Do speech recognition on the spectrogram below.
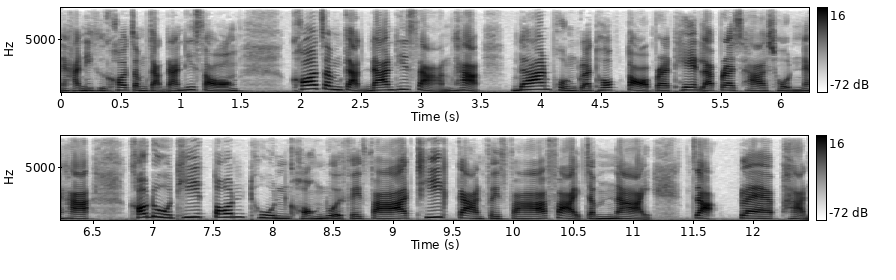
นะคะ นี่คือข้อจำกัดด้านที่ 2 ข้อจำกัดด้านที่ 3 ค่ะ ด้านผลกระทบต่อประเทศและประชาชนนะคะเขาดูที่ต้นทุนของของหน่วยไฟฟ้าที่การไฟฟ้าฝ่ายจำหน่าย จะ แปรผัน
